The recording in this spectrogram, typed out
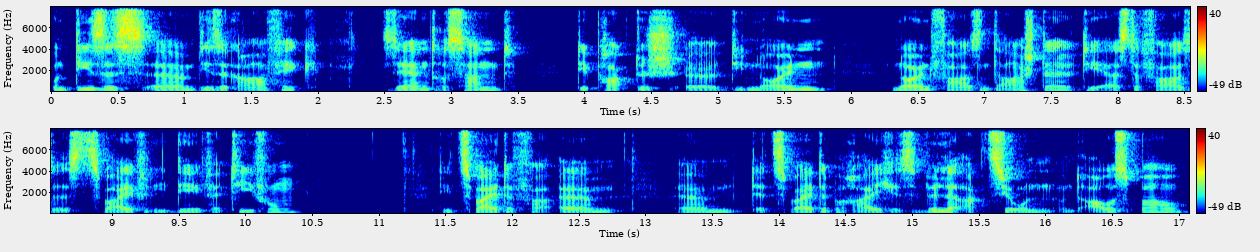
Und dieses, äh, diese Grafik, sehr interessant, die praktisch äh, die neun neun Phasen darstellt. Die erste Phase ist Zweifel, Idee, Vertiefung. Die zweite, ähm, ähm, der zweite Bereich ist Wille, Aktion und Ausbau.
